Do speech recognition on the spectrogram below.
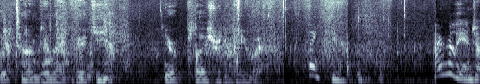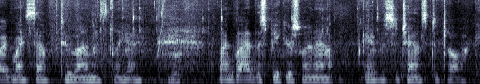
Good time tonight, Viki. You're a pleasure to be with. Thank you. I really enjoyed myself too, honestly. I, I'm glad the speakers went out, gave us a chance to talk.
